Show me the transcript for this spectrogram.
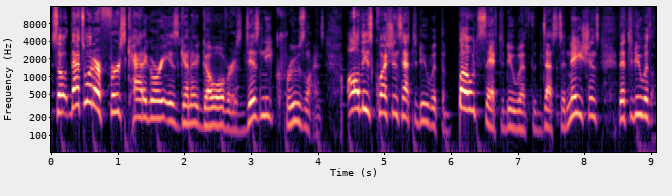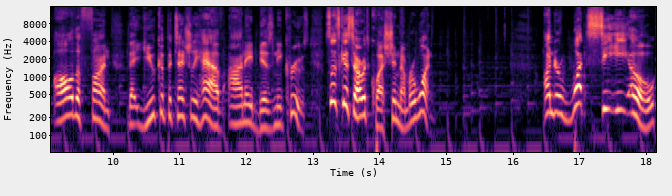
So that's what our first category is going to go over is Disney cruise lines. All these questions have to do with the boats, they have to do with the destinations, they have to do with all the fun that you could potentially have on a Disney cruise. So let's get started with question number 1. Under what CEO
